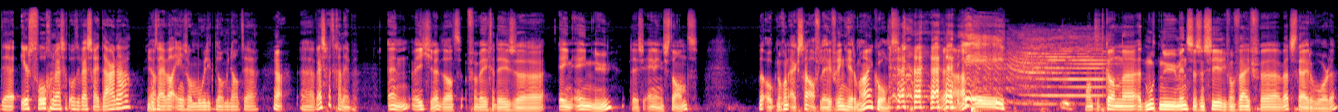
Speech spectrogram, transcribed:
de eerstvolgende wedstrijd of de wedstrijd daarna... Ja. moet hij wel één zo'n moeilijk dominante Ja. eh, wedstrijd gaan hebben. En weet je dat vanwege deze 1-1 nu, deze 1-1 stand, er ook nog een extra aflevering Hit 'em High komt. ja, Yay! want het, kan, eh, het moet nu minstens een serie van vijf eh, wedstrijden worden.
